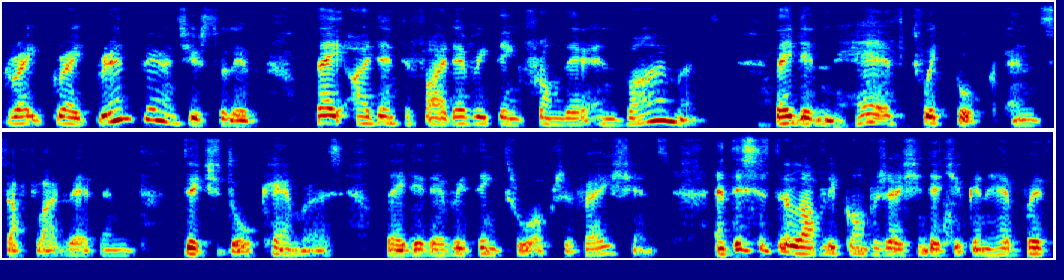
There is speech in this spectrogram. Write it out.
great great grandparents used to live. They identified everything from their environment. They didn't have Twitbook and stuff like that and digital cameras. They did everything through observations. And this is the lovely conversation that you can have with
